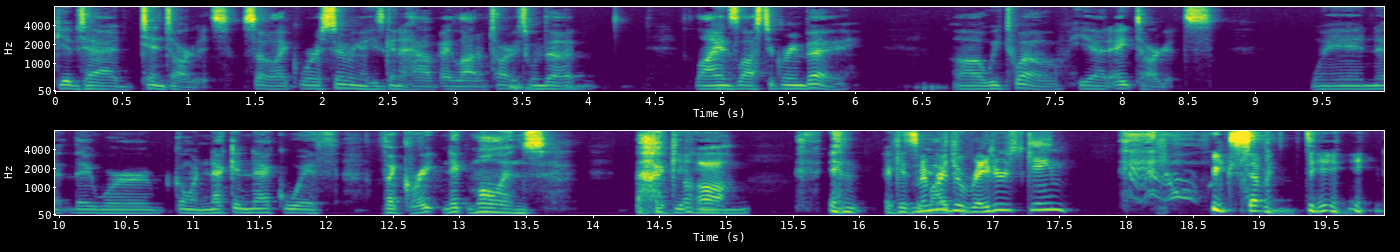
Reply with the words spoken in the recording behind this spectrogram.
Gibbs had 10 targets. So like we're assuming that he's going to have a lot of targets. When the Lions lost to Green Bay, uh, week 12, he had eight targets. When they were going neck and neck with the great Nick Mullens again, oh. in, against remember the, the Raiders game? week 17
